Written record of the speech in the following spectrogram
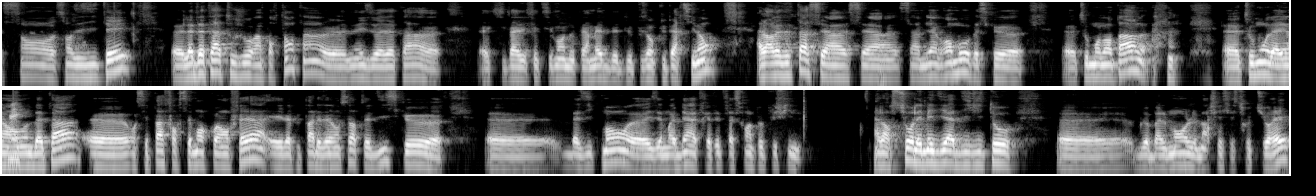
sans, sans hésiter. la data toujours importante, hein, l'analyse de la data qui va effectivement nous permettre d'être de plus en plus pertinent. Alors la data, c'est un, un, un, bien grand mot parce que euh, tout le monde en parle, euh, tout le monde a énormément de data, on ne sait pas forcément quoi en faire et la plupart des annonceurs te disent que basiquement, ils aimeraient bien être traités de façon un peu plus fine. Alors sur les médias digitaux, globalement, le marché s'est structuré.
